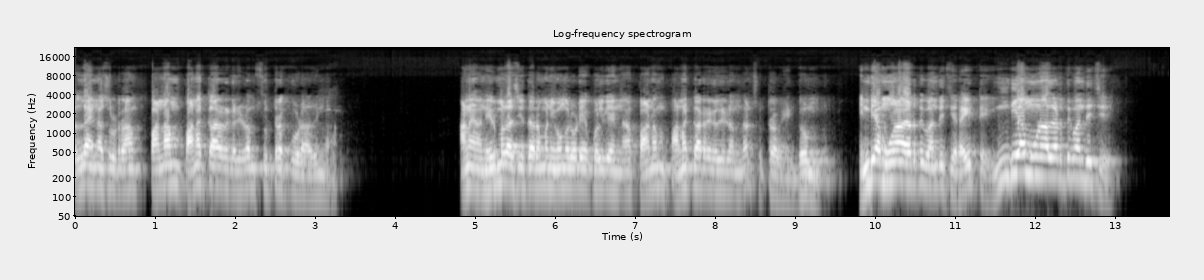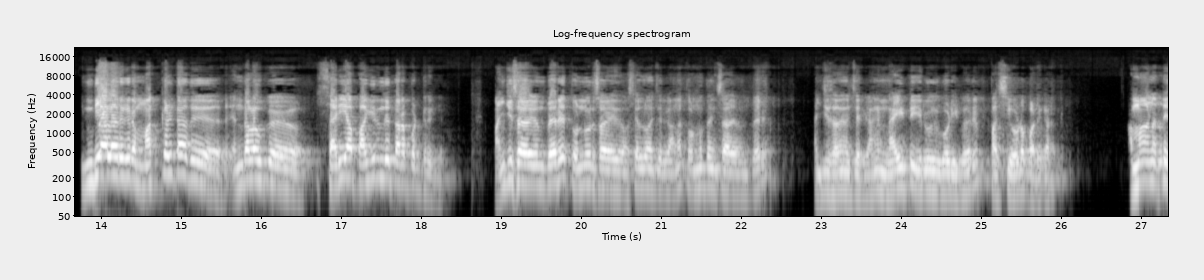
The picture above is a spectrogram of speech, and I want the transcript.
அல்ல என்ன சொல்றான்? பணம் பணக்காரர்களிடம் சுற்றக்கூடாதுங்கிறான் ஆனா நிர்மலா சீதாராமன் இவங்களுடைய கொள்கை என்ன? பணம் பணக்காரர்களிடம் தான் சுற்ற வேண்டும். இந்தியா மூணாவது இடத்துக்கு வந்துச்சு. ரைட்டு. இந்தியா மூணாவது இடத்துக்கு வந்துச்சு. இந்தியாவில் இருக்கிற மக்கள்கிட்ட அது எந்த அளவுக்கு சரியா பகிர்ந்து தரப்பட்டிருக்கு. அஞ்சு சதவீதம் பேர் தொண்ணூறு சதவீதம் செல்வம் வச்சிருக்காங்க. தொண்ணூத்தஞ்சு சதவீதம் பேர் அஞ்சு சதவீதம் வச்சிருக்காங்க. நைட்டு இருபது கோடி பேர் பசியோட படுக்கிறாங்க. அமானத்தை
